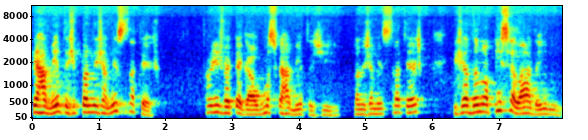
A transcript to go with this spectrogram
ferramentas de planejamento estratégico. Então a gente vai pegar algumas ferramentas de planejamento estratégico e já dando uma pincelada aí no,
